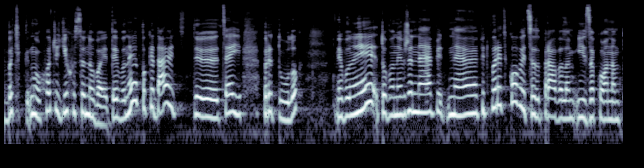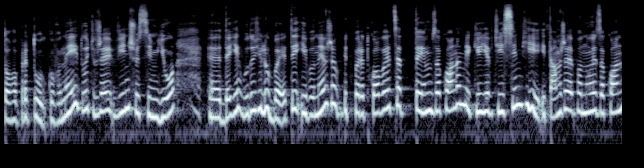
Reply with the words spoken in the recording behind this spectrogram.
батьки, ну хочуть їх усиновити, вони покидають цей притулок. Вони то вони вже не під не підпорядковуються правилам і законам того притулку. Вони йдуть вже в іншу сім'ю, е, де їх будуть любити, і вони вже підпорядковуються тим законам, які є в тій сім'ї. І там вже панує закон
